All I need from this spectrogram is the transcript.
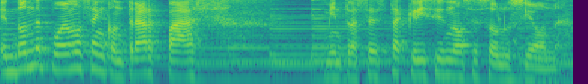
¿En dónde podemos encontrar paz mientras esta crisis no se soluciona?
